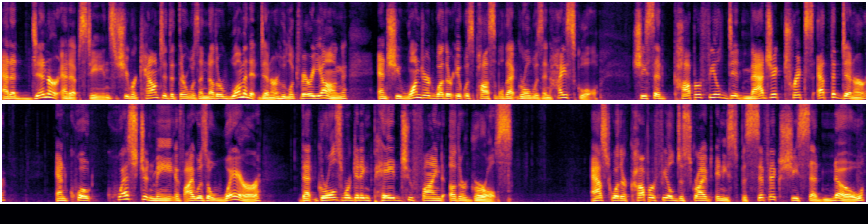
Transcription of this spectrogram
at a dinner at Epstein's. She recounted that there was another woman at dinner who looked very young, and she wondered whether it was possible that girl was in high school. She said Copperfield did magic tricks at the dinner and, quote, questioned me if I was aware that girls were getting paid to find other girls. Asked whether Copperfield described any specifics, she said no.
